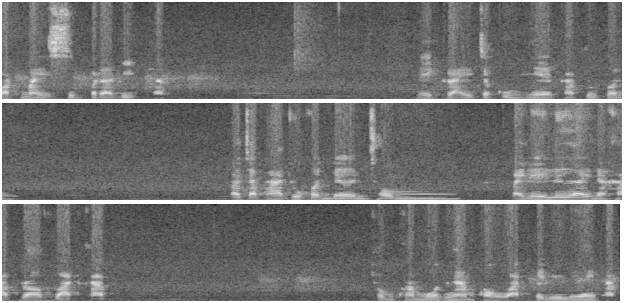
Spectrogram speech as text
วัดใหม่สุประดิษฐ์ครับ ไม่ไกลจากกรุงเทพครับทุกคน ก็จะพาทุกคนเดินชมไปเรื่อยๆนะครับ รอบวัดครับ ชมความงดงามของวัดไปเรื่อยๆครับ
